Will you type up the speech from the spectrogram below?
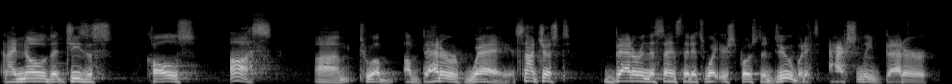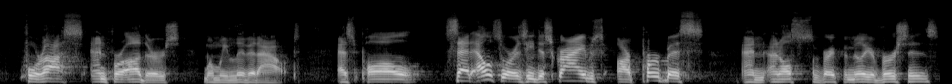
and I know that Jesus calls us um, to a, a better way. It's not just better in the sense that it's what you're supposed to do, but it's actually better for us and for others when we live it out. As Paul said elsewhere, as he describes our purpose and, and also some very familiar verses,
